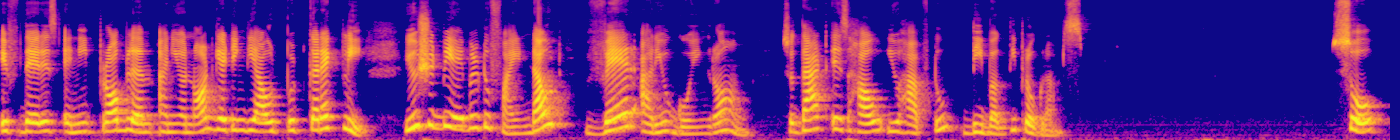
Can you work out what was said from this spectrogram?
If there is any problem and you're not getting the output correctly, you should be able to find out where are you going wrong. So that is how you have to debug the programs. So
